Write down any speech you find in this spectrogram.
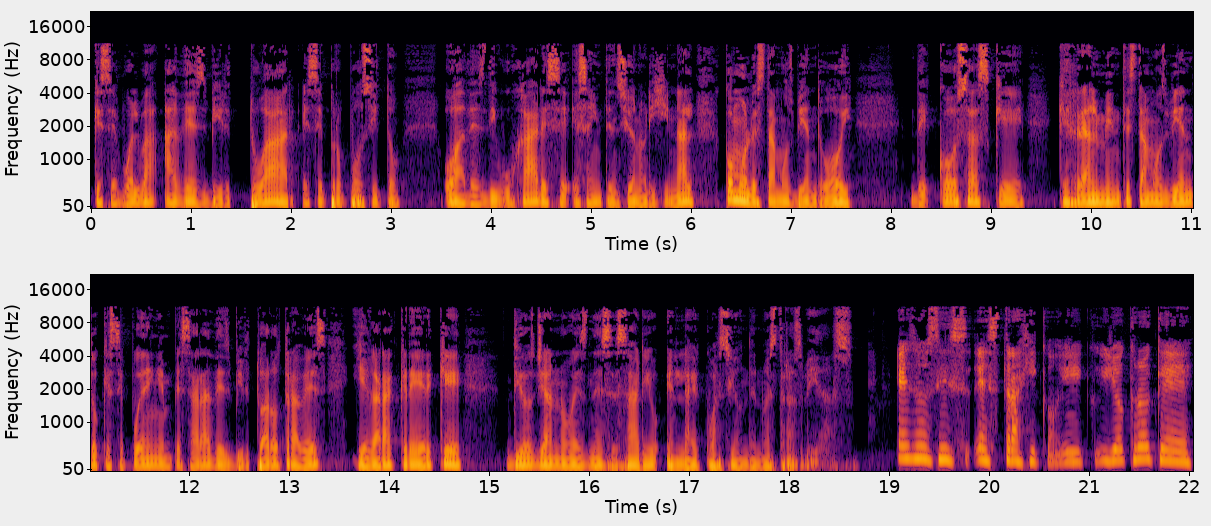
que se vuelva a desvirtuar ese propósito o a desdibujar ese, esa intención original, como lo estamos viendo hoy de cosas que, que realmente estamos viendo que se pueden empezar a desvirtuar otra vez y llegar a creer que Dios ya no es necesario en la ecuación de nuestras vidas. Eso sí es, trágico y yo creo que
